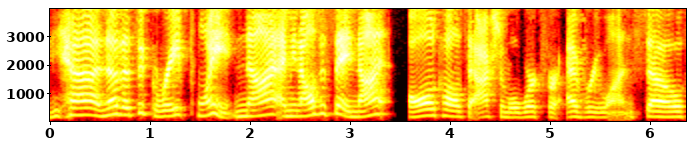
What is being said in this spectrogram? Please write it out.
Yeah, no, that's a great point. Not, I mean, I'll just say, not all calls to action will work for everyone. So,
